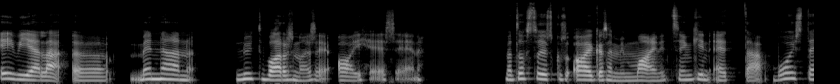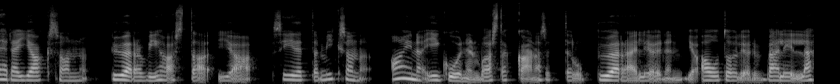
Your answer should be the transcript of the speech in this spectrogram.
ei vielä. Öö, mennään nyt varsinaiseen aiheeseen. Mä tuossa joskus aikaisemmin mainitsinkin, että vois tehdä jakson pyörävihasta ja siitä, että miksi on aina ikuinen vastakkainasettelu pyöräilijöiden ja autoilijoiden välillä.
